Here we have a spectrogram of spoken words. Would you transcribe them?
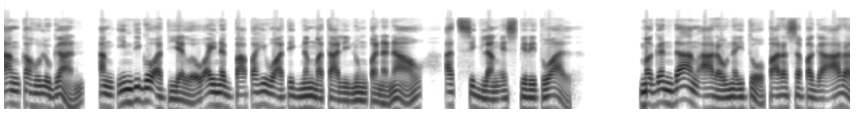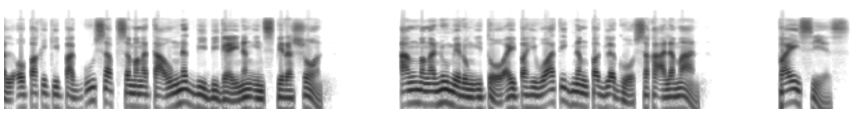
Ang kahulugan, ang indigo at yellow ay nagpapahiwatig ng matalinong pananaw, at siglang espiritual. Maganda ang araw na ito para sa pag-aaral o pakikipag-usap sa mga taong nagbibigay ng inspirasyon. Ang mga numerong ito ay pahiwatig ng paglago sa kaalaman. Pisces.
